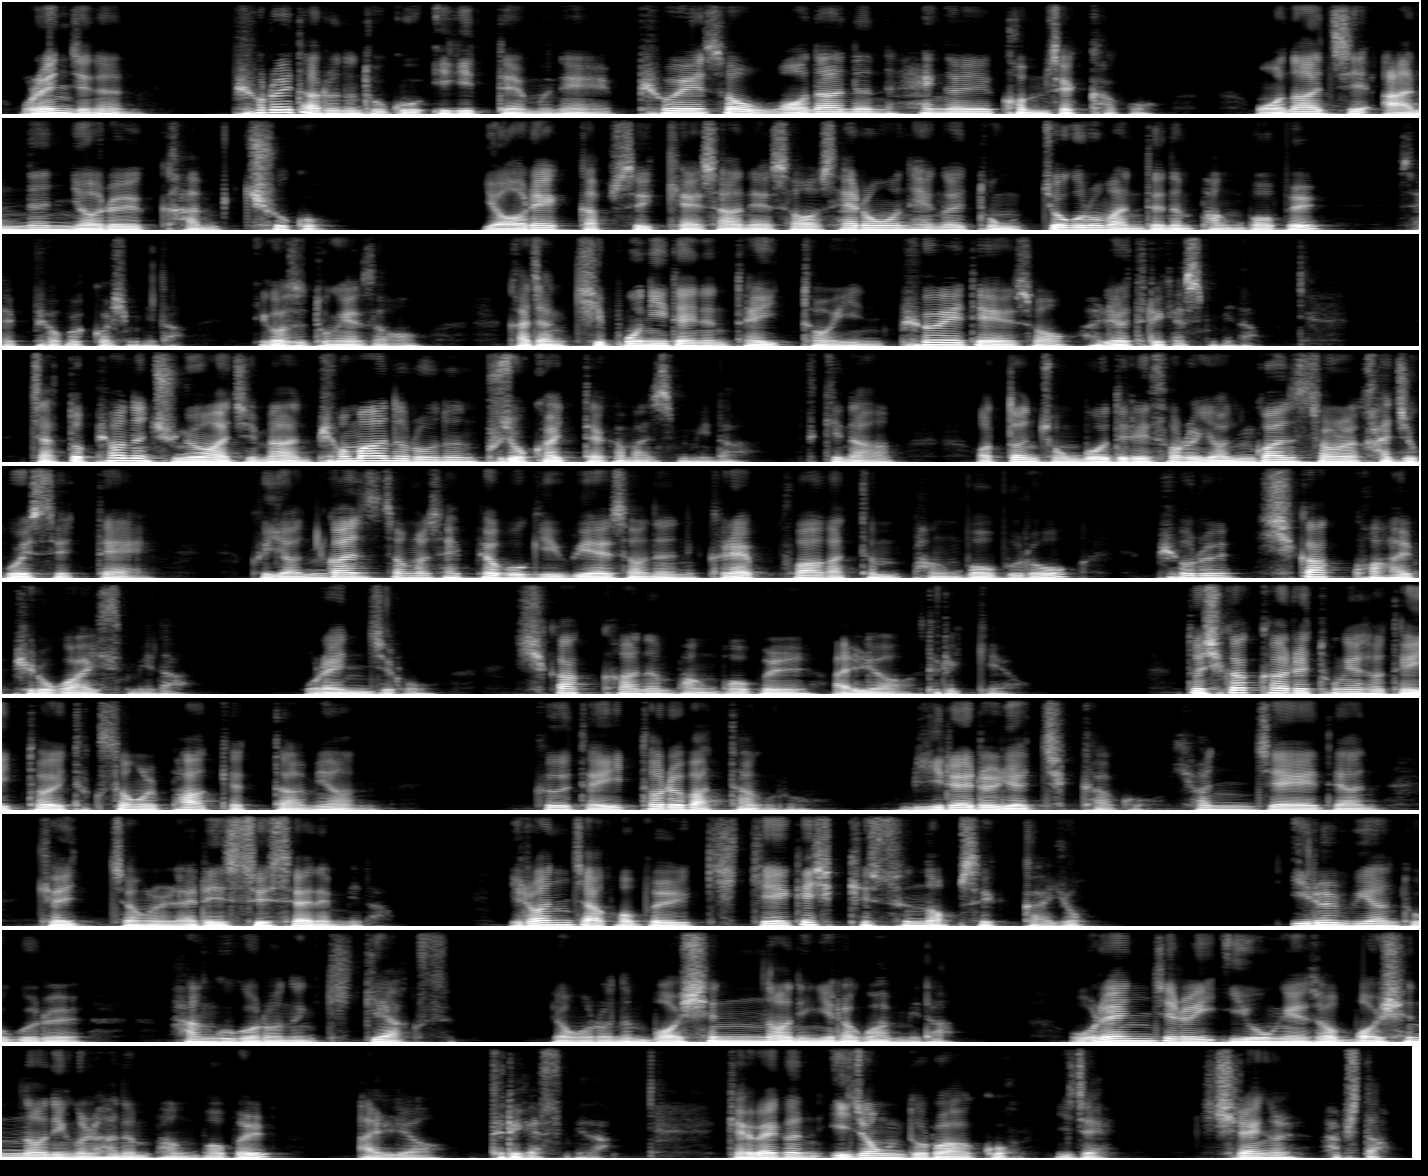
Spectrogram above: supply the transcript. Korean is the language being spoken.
오렌지는 표를 다루는 도구이기 때문에 표에서 원하는 행을 검색하고 원하지 않는 열을 감추고 열의 값을 계산해서 새로운 행을 동적으로 만드는 방법을 살펴볼 것입니다. 이것을 통해서 가장 기본이 되는 데이터인 표에 대해서 알려드리겠습니다. 자, 또 표는 중요하지만 표만으로는 부족할 때가 많습니다. 특히나 어떤 정보들이 서로 연관성을 가지고 있을 때 그 연관성을 살펴보기 위해서는 그래프와 같은 방법으로 표를 시각화할 필요가 있습니다. 오렌지로 시각화하는 방법을 알려드릴게요. 또 시각화를 통해서 데이터의 특성을 파악했다면 그 데이터를 바탕으로 미래를 예측하고 현재에 대한 결정을 내릴 수 있어야 됩니다. 이런 작업을 기계에게 시킬 수는 없을까요? 이를 위한 도구를 한국어로는 기계학습, 영어로는 machine learning이라고 합니다. 오렌지를 이용해서 machine learning을 하는 방법을 알려드리겠습니다. 계획은 이 정도로 하고 이제 실행을 합시다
